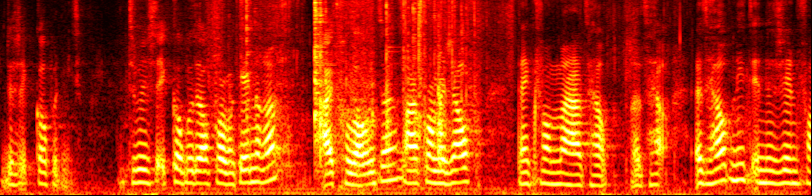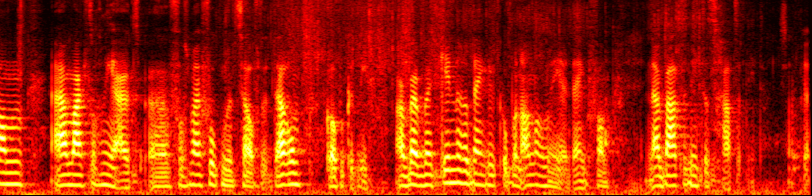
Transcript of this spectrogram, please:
Dus ik koop het niet. Tenminste, ik koop het wel voor mijn kinderen, uit gewoonte. Maar voor mezelf denk ik van, nou, het helpt. Het helpt, het helpt niet in de zin van, uh, maakt toch niet uit. Uh, volgens mij voel ik me hetzelfde. Daarom koop ik het niet. Maar bij mijn kinderen denk ik op een andere manier. Denk van, nou baat het niet, dat gaat het niet. Snap je?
